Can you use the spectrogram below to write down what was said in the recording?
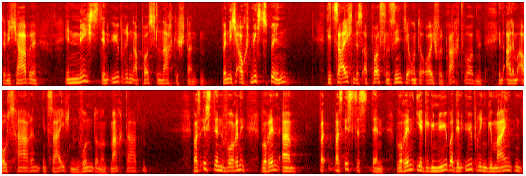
denn ich habe in nichts den übrigen Aposteln nachgestanden. Wenn ich auch nichts bin, die Zeichen des Apostels sind ja unter euch vollbracht worden, in allem Ausharren, in Zeichen, Wundern und Machttaten. Was ist denn, worin, worin äh, was ist es denn, worin ihr gegenüber den übrigen Gemeinden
